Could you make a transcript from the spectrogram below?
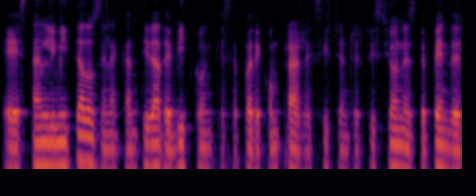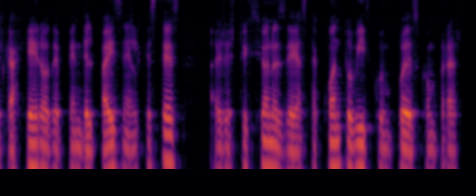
eh, están limitados en la cantidad de Bitcoin que se puede comprar. Existen restricciones, depende del cajero, depende del país en el que estés. Hay restricciones de hasta cuánto Bitcoin puedes comprar.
